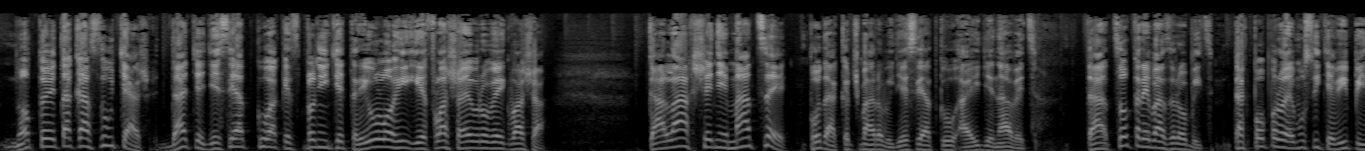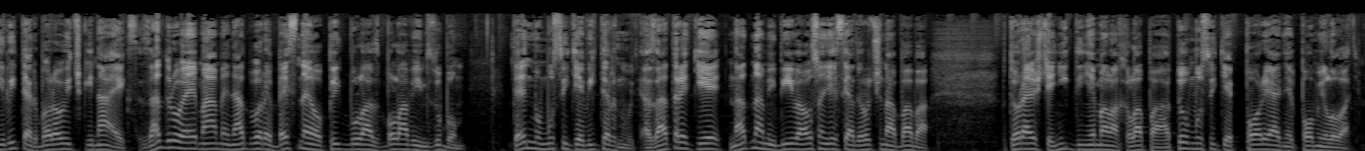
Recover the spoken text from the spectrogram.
No to je taká súťaž. Dáte desiatku a keď splníte tri úlohy, je flaša euroviek vaša. Tá ľahšie nemáce, podá krčmárovi desiatku a ide na vec. Tá, co treba zrobiť? Tak poprvé musíte vypiť liter borovičky na ex. Za druhé máme na dvore besného pitbula s bolavým zubom. Ten mu musíte vytrhnúť. A za tretie, nad nami býva 80-ročná baba, ktorá ešte nikdy nemala chlapa a tu musíte poriadne pomilovať.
